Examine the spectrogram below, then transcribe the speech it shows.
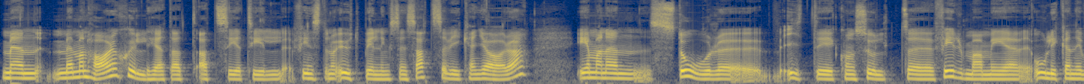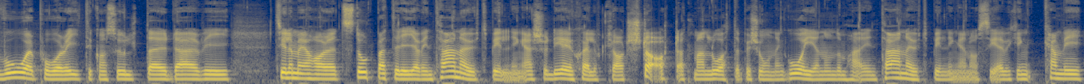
men, men man har en skyldighet att, att se till, finns det några utbildningsinsatser vi kan göra? Är man en stor eh, IT-konsultfirma med olika nivåer på våra IT-konsulter där vi till och med har ett stort batteri av interna utbildningar så det är självklart start att man låter personen gå igenom de här interna utbildningarna och se vilken kan vi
